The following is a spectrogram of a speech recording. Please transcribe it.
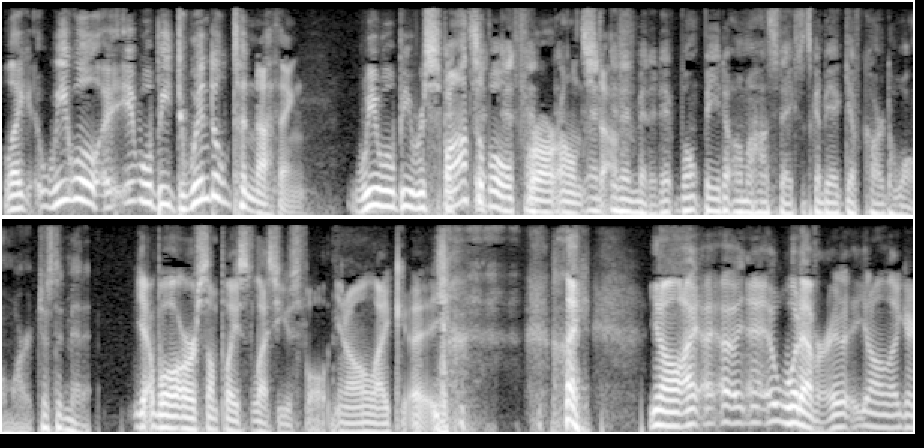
like we will, it will be dwindled to nothing. We will be responsible And- and- for our own and- stuff. And admit it, it won't be to Omaha Steaks. It's going to be a gift card to Walmart. Just admit it. Yeah, well, or someplace less useful, you know, like, uh, like, you know, I, I, I whatever, uh, you know, like a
